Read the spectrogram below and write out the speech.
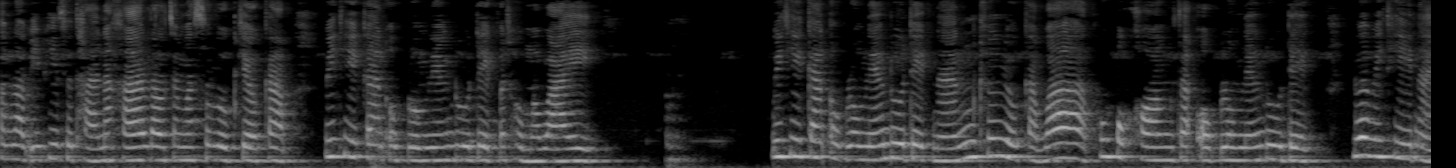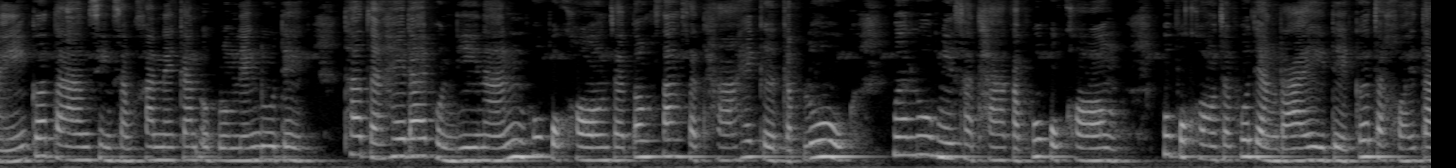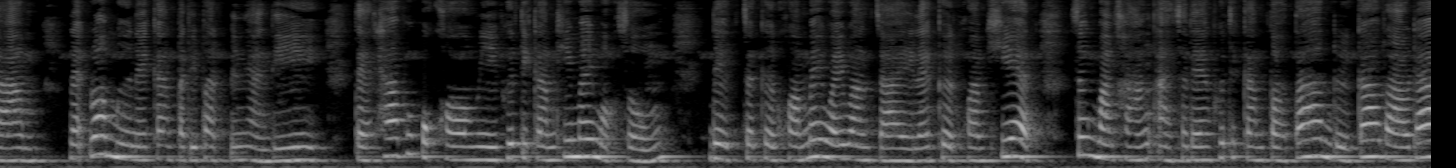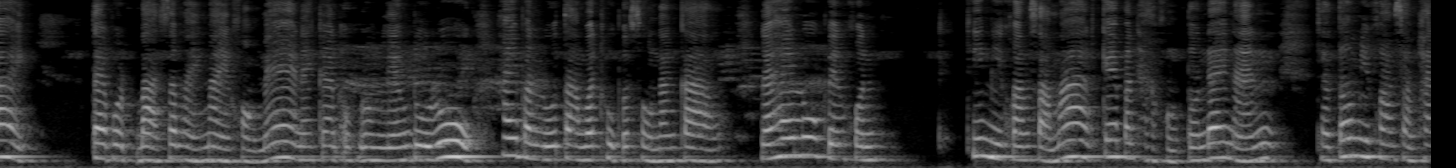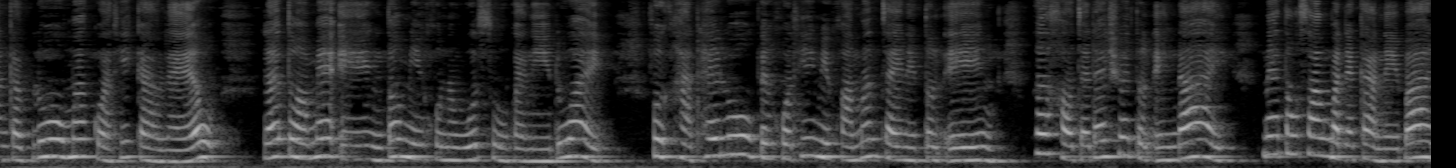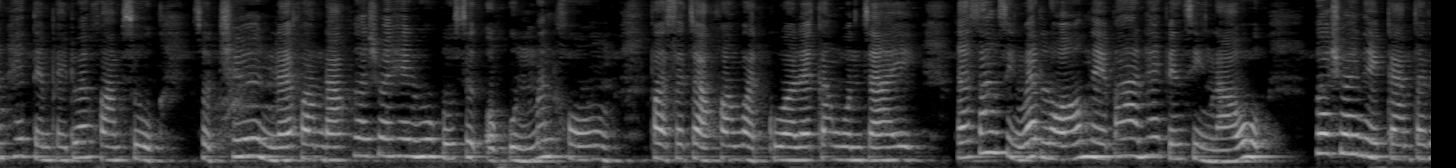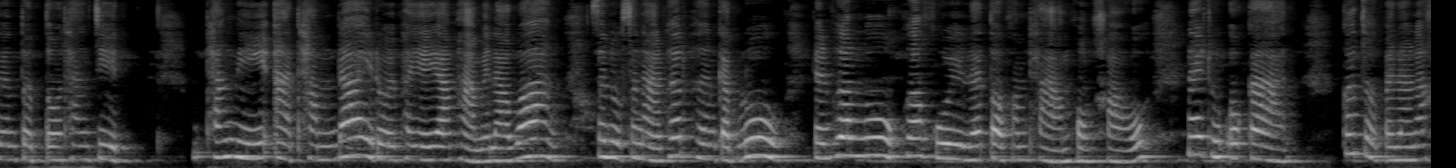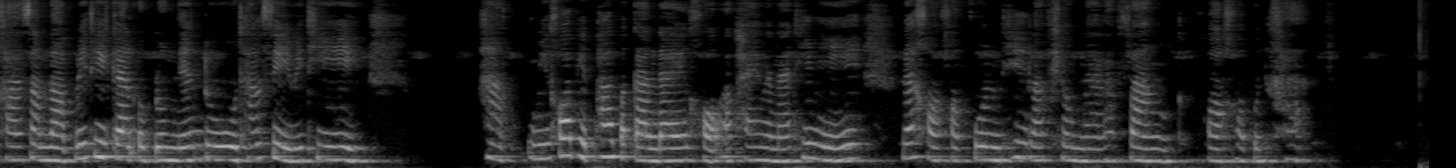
สำหรับ EP สุดท้ายนะคะ เราจะมาสรุปเกี่ยวกับวิธีการอบรมเลี้ยงดูเด็กปฐมวัย วิธีการอบรมเลี้ยงดูเด็กนั้นขึ้นอยู่กับว่าผู้ปกครองจะอบรมเลี้ยงดูเด็ก ด้วยวิธีไหนก็ตามสิ่งสำคัญในการอบรมเลี้ยงดูเด็ก ถ้าจะให้ได้ผลดีนั้น ผู้ปกครองจะต้องสร้างศรัทธาให้เกิดกับลูก เมื่อลูกมีศรัทธากับผู้ปกครอง ผู้ปกครองจะพูดอย่างไร เด็กก็จะคอยตาม และร่วมมือในการปฏิบัติเป็นอย่างดี แต่ถ้าผู้ปกครองมีพฤติกรรมที่ไม่เหมาะสม เด็กจะเกิดความไม่ไว้วางใจและเกิดความเครียด ซึ่งบางครั้งอาจแสดงพฤติกรรมต่อต้านหรือก้าวร้าวได้ แต่บทบาทสมัยใหม่ของแม่ในการอบรมเลี้ยงดูลูก ให้บรรลุตามวัตถุประสงค์ดังกล่าว และให้ลูกเป็นคนที่มีความสามารถแก้ปัญหาของตนได้นั้น จะต้องมีความสัมพันธ์กับลูกมากกว่าที่กล่าวแล้ว และตัวแม่เองต้องมีคุณวุฒิสูงกว่านี้ด้วย ฝึกหัดให้ลูกเป็นคนที่มีความมั่นใจในตนเอง เพื่อเขาจะได้ช่วยตนเองได้ แม่ต้องสร้างบรรยากาศในบ้านให้เต็มไปด้วยความสุข สดชื่น และความรักเพื่อช่วยให้ลูกรู้สึกอบอุ่นมั่นคง ปราศจากความหวาดกลัวและกังวลใจ และสร้างสิ่งแวดล้อมในบ้านให้เป็นสิ่งเล้า เพื่อช่วยในการเจริญเติบโตทางจิต ทั้งนี้อาจทำได้โดยพยายามหาเวลาว่าง สนุกสนานเพลิดเพลินกับลูก เป็นเพื่อนลูกเพื่อคุยและตอบคำถามของเขาได้ทุกโอกาส ก็จบไปแล้วนะคะสำหรับวิธีการอบรมเลี้ยงดูทั้ง 4 วิธี หากมีข้อผิดพลาดประการใดขออภัยมาณที่นี้ และขอขอบคุณที่รับชมและรับฟัง ขอขอบคุณค่ะ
